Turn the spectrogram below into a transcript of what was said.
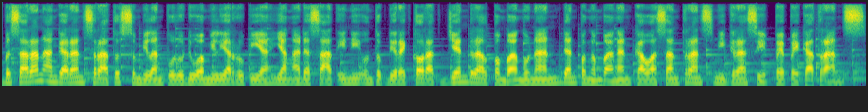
Besaran anggaran 192 miliar rupiah yang ada saat ini untuk Direktorat Jenderal Pembangunan dan Pengembangan Kawasan Transmigrasi PPK Trans.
